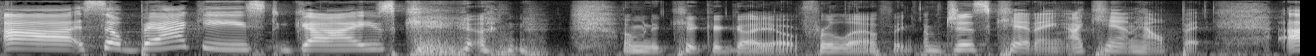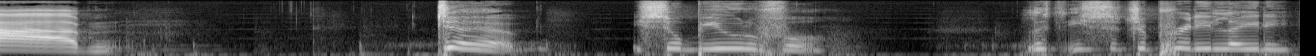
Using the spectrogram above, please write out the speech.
uh, so back east, guys can. I'm going to kick a guy out for laughing. I'm just kidding. I can't help it. Um, Deb, you're so beautiful. You're such a pretty lady.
